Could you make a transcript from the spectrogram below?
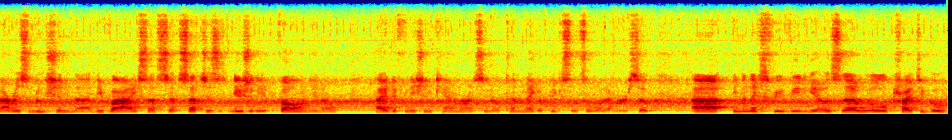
high resolution uh, device, such, such, as usually a phone, you know, high definition cameras, you know, 10 megapixels or whatever. So uh, in the next few videos, uh, we'll try to go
